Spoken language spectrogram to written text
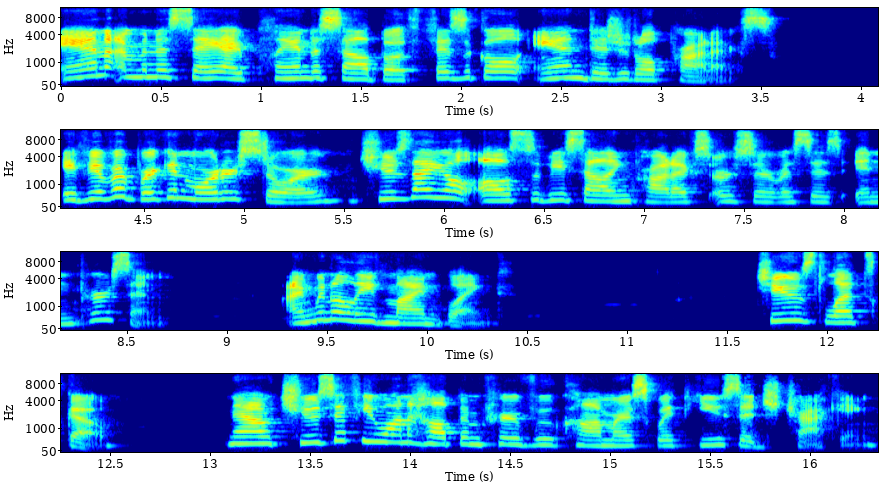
And I'm going to say I plan to sell both physical and digital products. If you have a brick and mortar store, choose that you'll also be selling products or services in person. I'm going to leave mine blank. Choose Let's Go. Now choose if you want to help improve WooCommerce with usage tracking.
